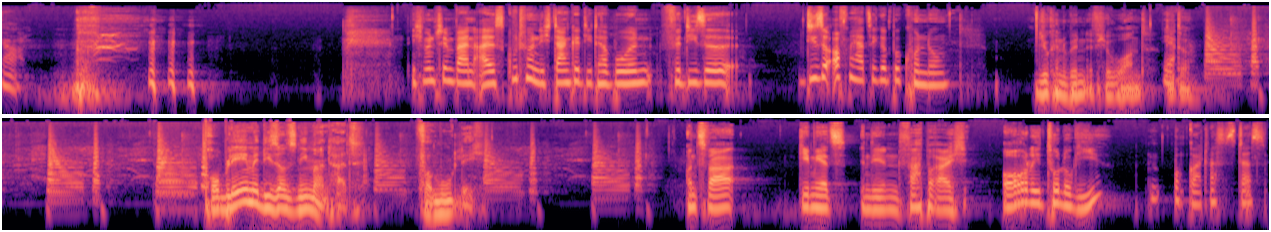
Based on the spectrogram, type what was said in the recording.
ja. Ich wünsche den beiden alles Gute und ich danke Dieter Bohlen für diese, diese offenherzige Bekundung. You can win if you want, Ja. Dieter. Probleme, die sonst niemand hat. Vermutlich. Und zwar gehen wir jetzt in den Fachbereich Ornithologie, Oh Gott, was ist das?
